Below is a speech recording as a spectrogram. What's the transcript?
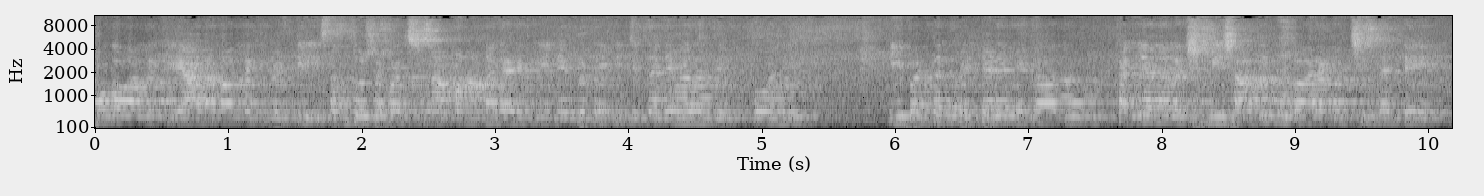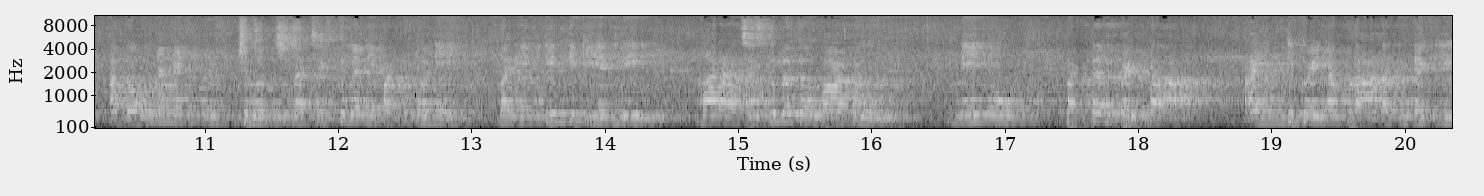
మగవాళ్ళకి ఆడవాళ్ళకి పెట్టి సంతోషపరిచిన మా అన్నగారికి నేను ప్రత్యేకించి ధన్యవాదాలు తెలుపుకోవాలి. ఈ బట్టలు పెట్టడమే కాదు కళ్యాణ లక్ష్మి షాదీ ముబారక్ వచ్చిందంటే ఆ గవర్నమెంట్ నుంచి వచ్చిన చెక్కులని పట్టుకొని మరి ఇంటింటికి వెళ్ళి మరి ఆ చెక్కులతో పాటు నేను బట్టలు పెట్టా ఆ ఇంటికి పోయినప్పుడు ఆడబిడ్డకి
